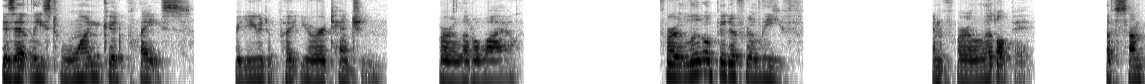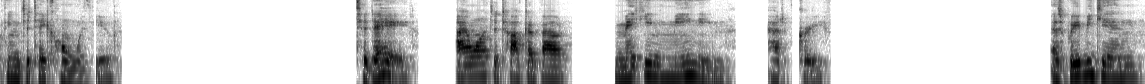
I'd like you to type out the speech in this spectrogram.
is at least one good place for you to put your attention for a little while, for a little bit of relief, and for a little bit of something to take home with you. Today, I want to talk about making meaning out of grief. As we begin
